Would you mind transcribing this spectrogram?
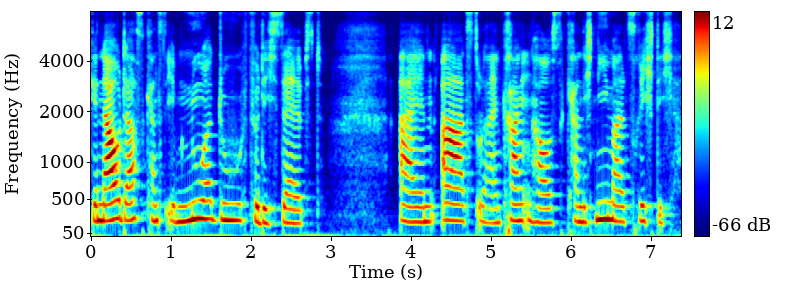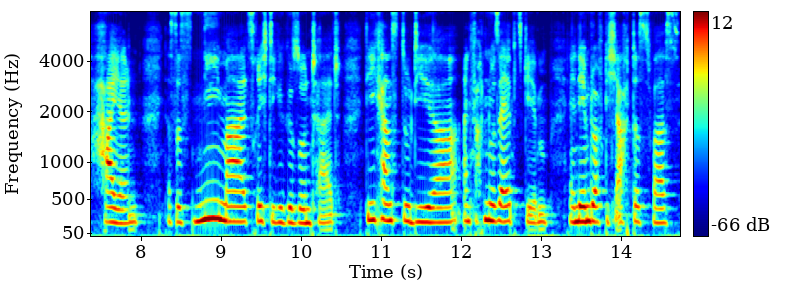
Genau das kannst eben nur du für dich selbst. Ein Arzt oder ein Krankenhaus kann dich niemals richtig heilen. Das ist niemals richtige Gesundheit. Die kannst du dir einfach nur selbst geben, indem du auf dich achtest, was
